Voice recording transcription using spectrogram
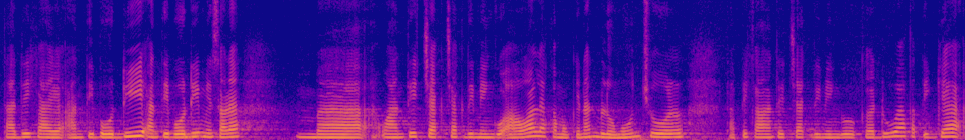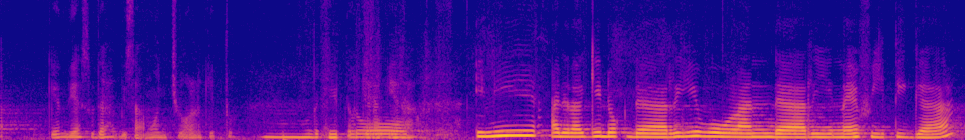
tadi kayak antibody, antibody misalnya Mbak Wanti cek-cek di minggu awal ya kemungkinan belum muncul. Tapi kalau nanti cek di minggu kedua, ketiga, mungkin dia sudah bisa muncul gitu. Hmm, begitu. Kira-kira. Ini ada lagi dok dari Wulan dari Nevi 3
